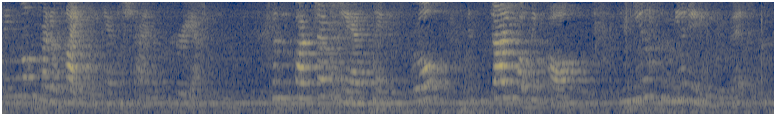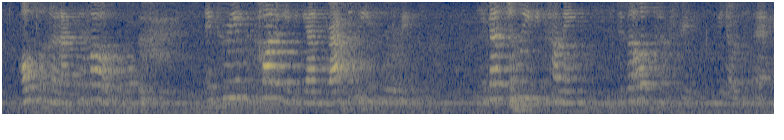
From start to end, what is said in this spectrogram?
single thread of light began to shine over Korea. President Park Chung-hee claimed his rule and started what we call the New Community Movement, also known as the Semaorugo. And Korea's economy began rapidly improving, eventually becoming the developed country we know today.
